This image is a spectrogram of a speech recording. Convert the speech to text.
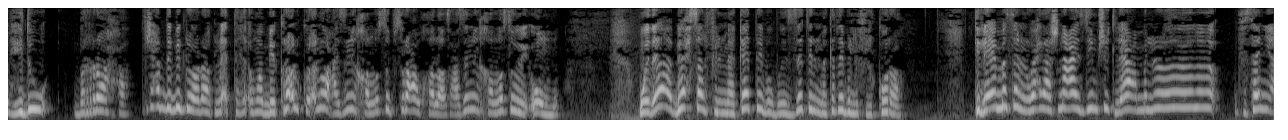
هدوء بالراحة. مفيش حد بيجري وراك. لا هما بيقرأوا القرآن وعايزين يخلصوا بسرعة وخلاص عايزين يخلصوا ويقوموا. وده بيحصل في المكاتب وبالذات المكاتب اللي في القرى. تلاقي مثلا الواحد عشان عايز يمشي تلاقيه عمال في ثانية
